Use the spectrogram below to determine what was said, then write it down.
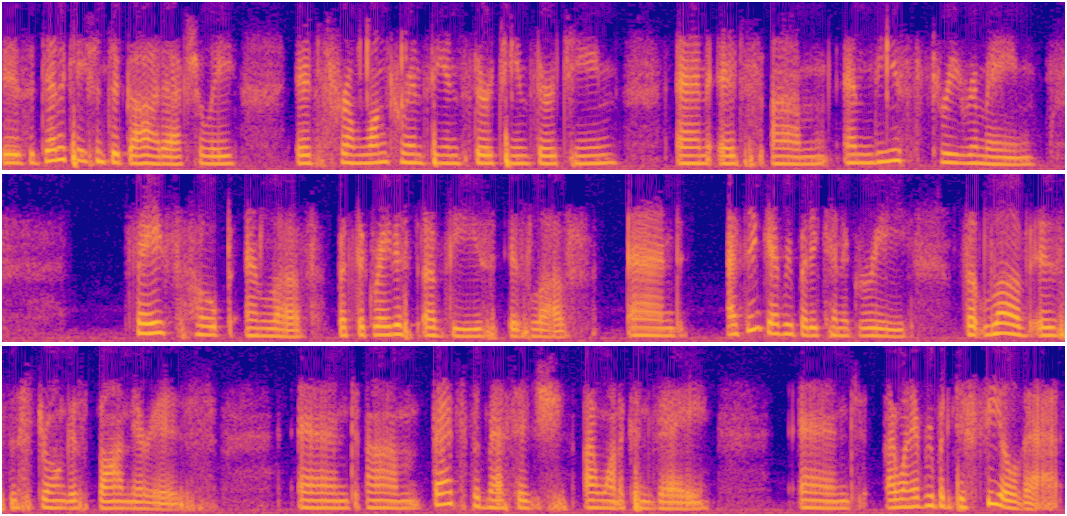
is a dedication to God. Actually, it's from 1 Corinthians 13:13, and it's um, and these three remain: faith, hope, and love. But the greatest of these is love. And I think everybody can agree that love is the strongest bond there is. And um, that's the message I want to convey. And I want everybody to feel that.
